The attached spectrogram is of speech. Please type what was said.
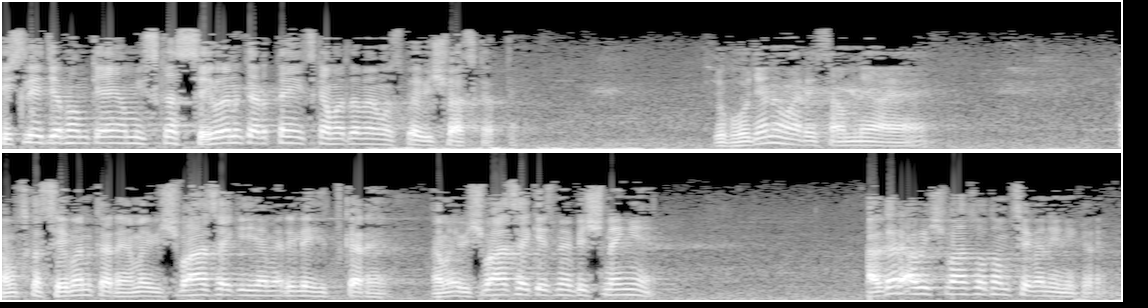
इसलिए जब हम कहें हम इसका सेवन करते हैं, इसका मतलब हम उस पर विश्वास करते हैं। जो भोजन हमारे सामने आया है हम उसका सेवन कर रहे हैं, हमें विश्वास है कि यह मेरे लिए हितकर है। हमें विश्वास है कि इसमें विष नहीं है। अगर अविश्वास हो तो हम सेवन ही नहीं करेंगे।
